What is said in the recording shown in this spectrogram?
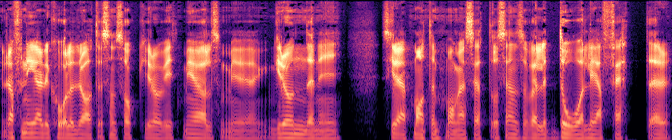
raffinerade kolhydrater som socker och vitt mjöl som är grunden i skräpmaten på många sätt. Och sen så väldigt dåliga fetter,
